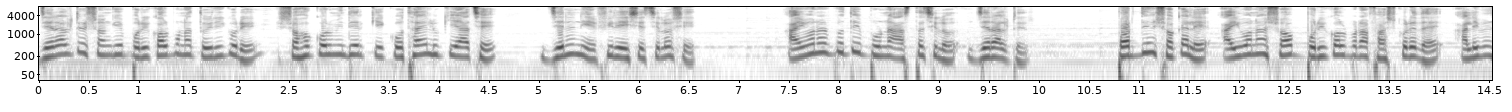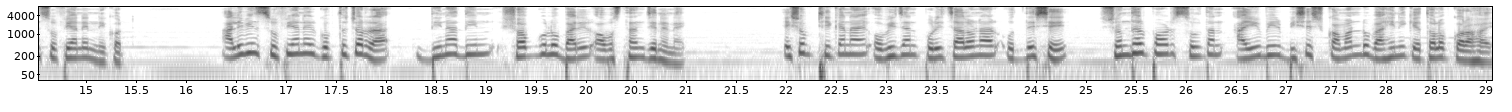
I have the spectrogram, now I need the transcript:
জেরাল্টের সঙ্গে পরিকল্পনা তৈরি করে সহকর্মীদের কে কোথায় লুকিয়ে আছে জেনে নিয়ে ফিরে এসেছিল সে। আইওয়ানার প্রতি পূর্ণ আস্থা ছিল জেরাল্টের পরদিন সকালে আইওয়ানা সব পরিকল্পনা ফাঁস করে দেয় আলিবিন সুফিয়ানের নিকট। আলিবিন সুফিয়ানের গুপ্তচররা দিনাদিন সবগুলো বাড়ির অবস্থান জেনে নেয়। এসব ঠিকানায় অভিযান পরিচালনার উদ্দেশ্যে সন্ধ্যার পর সুলতান আইয়ুবির বিশেষ কমান্ডো বাহিনীকে তলব করা হয়।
